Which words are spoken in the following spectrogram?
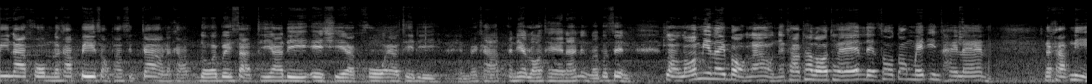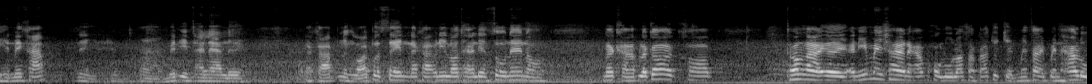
มีนาคมนะครับปี 2019 นะครับ โดยบริษัท TRD Asia Co Ltd เห็นไหมครับ อันนี้ล้อแท้นะ 100%หลังล้อมีอะไรบอกเรานะครับ ถ้าล้อแท้เลนโซต้อง Made in Thailand นะครับ นี่เห็นไหมครับ นี่อ่า Made in Thailand เลยนะครับ 100%นะครับ อันนี้ล้อแท้เลนโซแน่นอนนะครับ แล้วก็ขอบ เท่าไหรเอ่ย อันนี้ไม่ใช่นะครับ6รู139.7ไม่ใช่ เป็น5รู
